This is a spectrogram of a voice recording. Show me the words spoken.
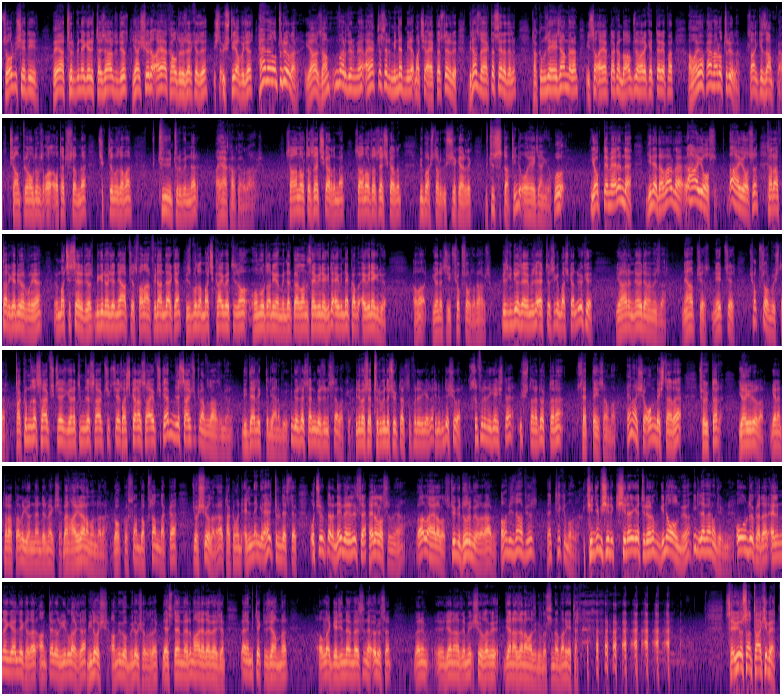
Zor bir şey değil. Veya türbüne gelip tezahürat ediyoruz. Ya şöyle ayağa kaldırıyoruz herkese. İşte üçlü yapacağız. Hemen oturuyorlar. Ya zamp mı var diyorum ya. Ayakta seyredin. Millet, millet maçı ayakta seyrediyor. Biraz da ayakta seyredelim. Takımımıza heyecan verelim. İnsan ayaktayken daha güzel hareketler yapar. Ama yok hemen oturuyorlar. Sanki zamp var. Şampiyon olduğumuz Atatürk Stadı'nda çıktığımız zaman bütün tribünler ayağa kalkardı abiciğim. Sağın ortasına çıkardım ben. Sağın ortasına çıkardım. Bir başlar üç çekerdik. Bütün stat. Şimdi o heyecan yok. Bu yok demeyelim de yine de var da daha iyi olsun. Daha iyi olsun. Taraftar geliyor buraya. Maçı seyrediyoruz. Bir gün önce ne yapacağız falan filan derken biz burada maçı kaybettiğimiz zaman homurdanıyor millet. Kazandı evine gidiyor. Evinden kap- evine gidiyor. Ama yöneticilik çok zordur abiciğim. Biz gidiyoruz evimize. Ertesi gün başkan diyor ki yarın ne ödememiz var? Ne yapacağız? Ne edeceğiz? Çok zor bu işler. Takımımıza sahip çıkacağız, yönetimimize sahip çıkacağız, başkana sahip çıkacağız. Hepimize sahip çıkmamız lazım yani. Liderliktir yani bu. Gözler senin gözünün üstüne bakıyor. Şimdi mesela tribünde çocuklar 0 7 gençler. Şimdi bir de şu var. 0 7 gençte 3 tane 4 tane Sette insan var. En aşağı 15 tane çocuklar yayılıyorlar. Gelen taraftarları yönlendirmek için. Ben hayranım onlara. 90 90 dakika coşuyorlar ha. Takımın elinden gelen her türlü destek. O çocuklara ne verilirse helal olsun ya. Vallahi helal olsun. Çünkü durmuyorlar abi. Ama biz ne yapıyoruz? Ben tekim orada. İkinci bir şey kişileri getiriyorum. Yine olmuyor. İlla ben olacağım diyor. Olduğu kadar, elimden geldiği kadar Antalya'da yıllarca Miloş, Amigo Miloş olarak destek verdim. Hala da vereceğim. Benim bir tek ricam var. Allah gecinden versin de ölürsem benim e, cenazemi şurada bir cenaze namazı kıldırsınlar bana yeter. Seviyorsan takip et.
